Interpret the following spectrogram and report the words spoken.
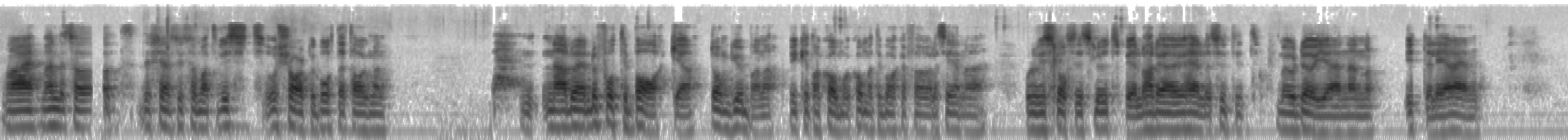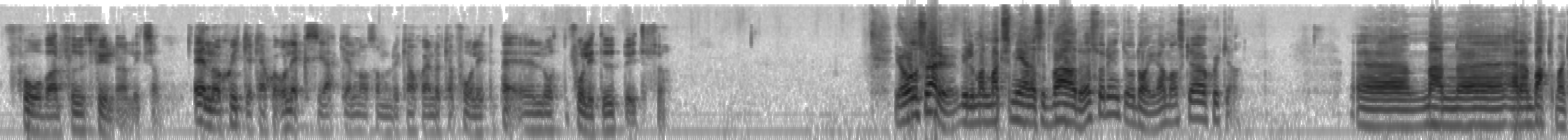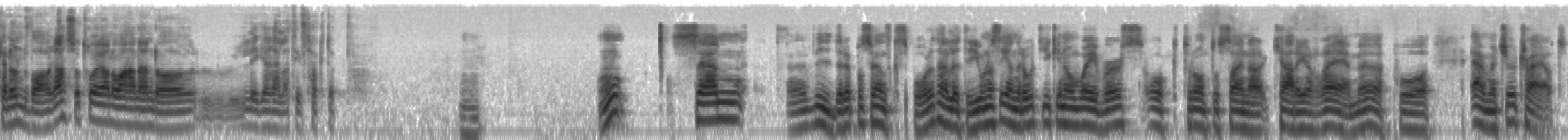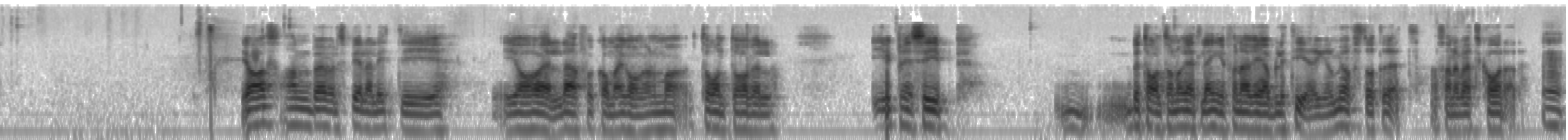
Nej, men så att det känns ju som att visst, och Sharp är borta ett tag, men när du ändå får tillbaka de gubbarna, vilket de kommer att komma tillbaka förr eller senare, och du vill slåss i ett slutspel, då hade jag ju hellre suttit med O'Döja än en, ytterligare en forward för utfyllnad liksom. Eller skicka kanske Oleksiak eller någon som du kanske ändå kan få lite, få lite utbyte för. Jo, så är det Vill man maximera sitt värde så är det inte Odoja man ska skicka. Eh, men eh, är det en back man kan undvara så tror jag nog han ändå ligger relativt högt upp. Mm. Mm. Sen eh, vidare på svenskspåret här lite. Jonas Eneroth gick inom waivers och Toronto signar Kari Rämö på Amateur Tryout. Ja, han behöver väl spela lite i, i AHL där för att komma igång. Toronto har väl i princip betalt honom rätt länge för den här rehabiliteringen om jag har förstått det rätt. Alltså han har varit skadad. Mm.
